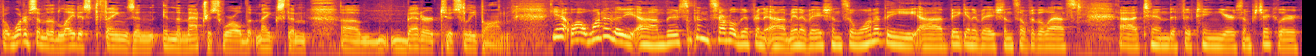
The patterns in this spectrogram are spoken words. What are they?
But what are some of the latest things in, in the mattress world that makes them um, better to sleep on? Yeah, well, one of the um, there's been several different um, innovations. So one of the uh, big innovations over the last uh, 10 to 15 years in particular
